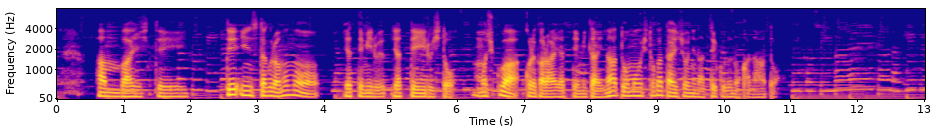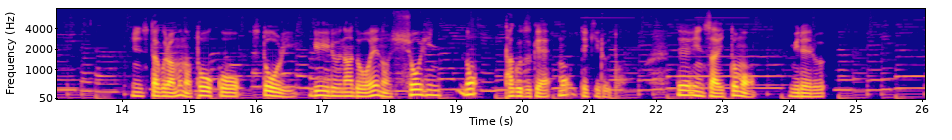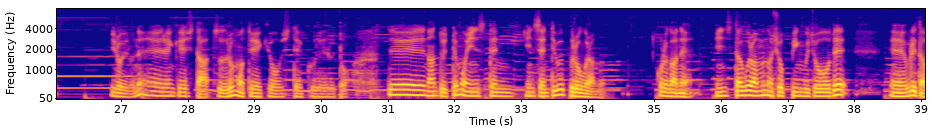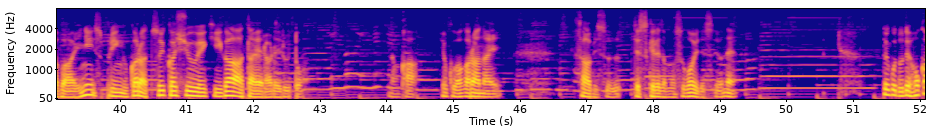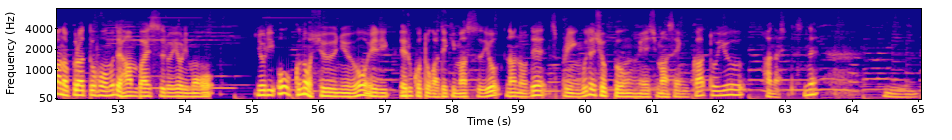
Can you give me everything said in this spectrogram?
販売していて、インスタグラムもやってみる、やっている人、もしくはこれからやってみたいなと思う人が対象になってくるのかなと。インスタグラムの投稿、ストーリー、リールなどへの商品のタグ付けもできると。で、インサイトも見れるいろいろね、連携したツールも提供してくれると。で、なんといってもインステン、インセンティブプログラム。これがね、インスタグラムのショッピング上で、えー、売れた場合にスプリングから追加収益が与えられると。なんか、よくわからないサービスですけれども、すごいですよね。ということで、他のプラットフォームで販売するよりもより多くの収入を得ることができますよ。なので、スプリングでショップ運営しませんかという話ですね。うん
